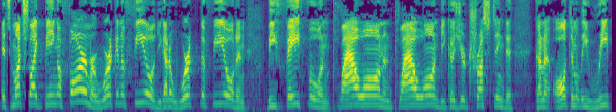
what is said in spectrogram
It's much like being a farmer, work in a field. You got to work the field and be faithful and plow on and plow on because you're trusting to going to ultimately reap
